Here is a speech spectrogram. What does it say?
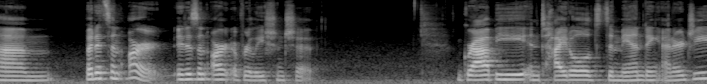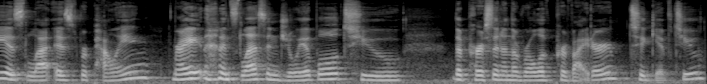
Um, but it's an art. It is an art of relationship. Grabby, entitled, demanding energy is le- is repelling, right? And it's less enjoyable to the person in the role of provider to give to.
